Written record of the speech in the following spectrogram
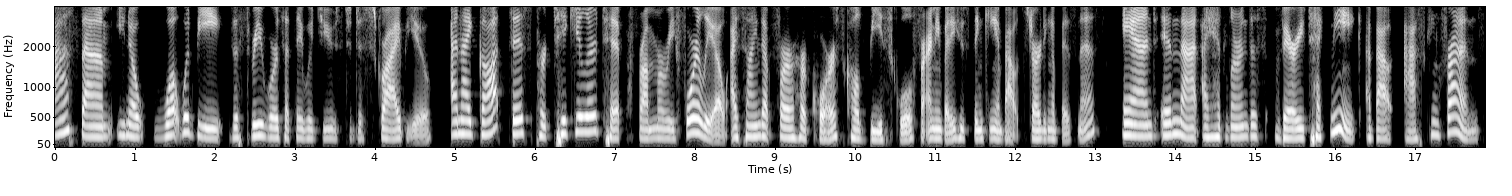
ask them, you know, what would be the three words that they would use to describe you? And I got this particular tip from Marie Forleo. I signed up for her course called B School for anybody who's thinking about starting a business. And in that, I had learned this very technique about asking friends.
